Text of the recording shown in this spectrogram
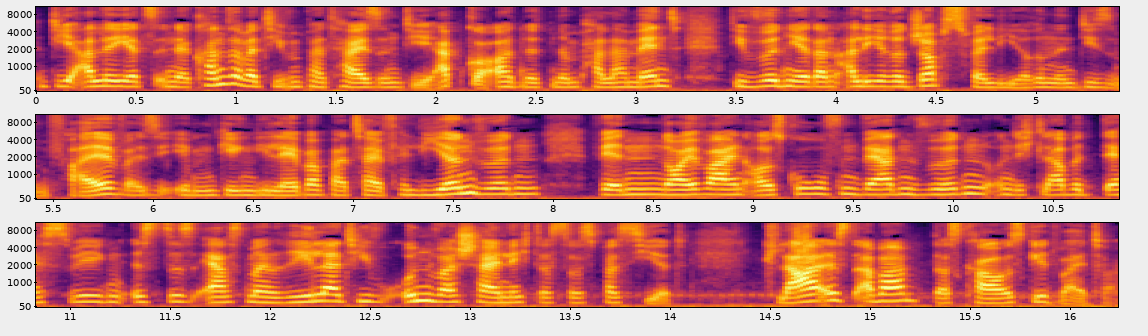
die alle jetzt in der konservativen Partei sind, die Abgeordneten im Parlament, die würden ja dann alle ihre Jobs verlieren in diesem Fall, weil sie eben gegen die Labour-Partei verlieren würden, wenn Neuwahlen ausgerufen werden würden. Und ich glaube, deswegen ist es erstmal relativ unwahrscheinlich, dass das passiert. Klar ist aber, das Chaos geht weiter.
